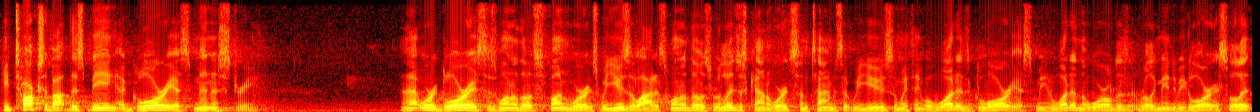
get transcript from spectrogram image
He talks about this being a glorious ministry. And that word glorious is one of those fun words we use a lot. It's one of those religious kind of words sometimes that we use, and we think, well, what does glorious mean? What in the world does it really mean to be glorious? Well, it,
